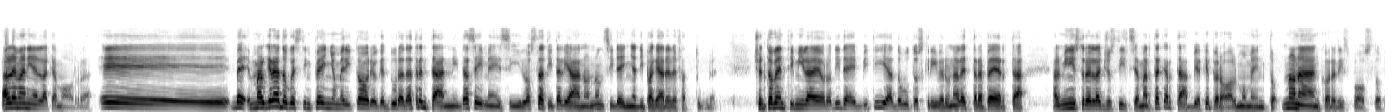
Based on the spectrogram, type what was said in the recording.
alle mani della camorra. E beh, malgrado questo impegno meritorio che dura da 30 anni, da sei mesi lo Stato italiano non si degna di pagare le fatture. 120.000 euro di debiti, ha dovuto scrivere una lettera aperta al ministro della giustizia Marta Cartabia che però al momento non ha ancora risposto.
